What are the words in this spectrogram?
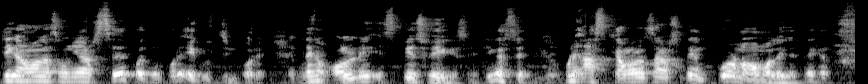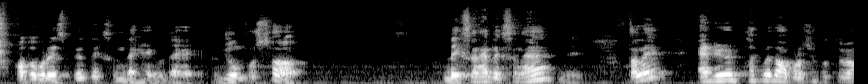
ঠিক আমার কাছে উনি আসছে কয়েকদিন পরে একুশ দিন পরে। দেখেন অলরেডি স্পেস হয়ে গেছে ঠিক আছে? উনি আজকে আমার কাছে আসছে দেখেন পুরো নর্মাল হয়ে গেছে। দেখেন কত বড় স্পেস দেখছেন? দেখা একটু দেখা একটু জুম করছ? দেখছেন হ্যাঁ দেখছেন হ্যাঁ। তাহলে অ্যাডিনয়েড থাকলে তো অপারেশন করতে হবে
